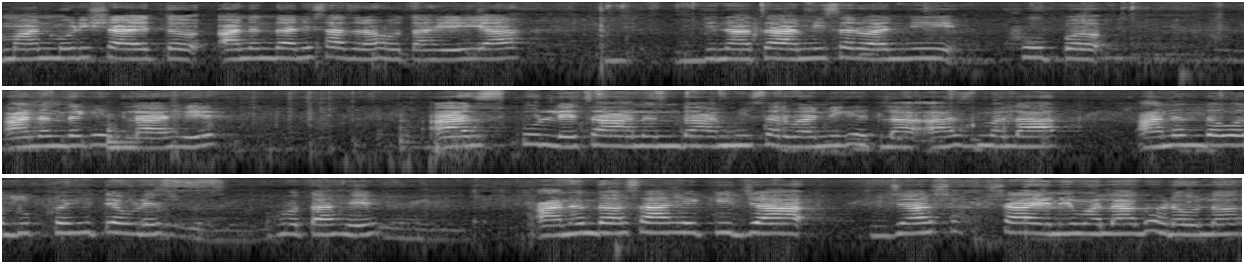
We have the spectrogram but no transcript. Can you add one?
मानमोडी शाळेत आनंदाने साजरा होत आहे. या दिनाचा आम्ही सर्वांनी खूप आनंद घेतला आहे. आज कुर्लेचा आनंद आम्ही सर्वांनी घेतला. आज मला आनंद व दुःखही तेवढेच होत आहे. आनंद असा आहे की ज्या ज्या शा- शाळेने मला घडवलं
